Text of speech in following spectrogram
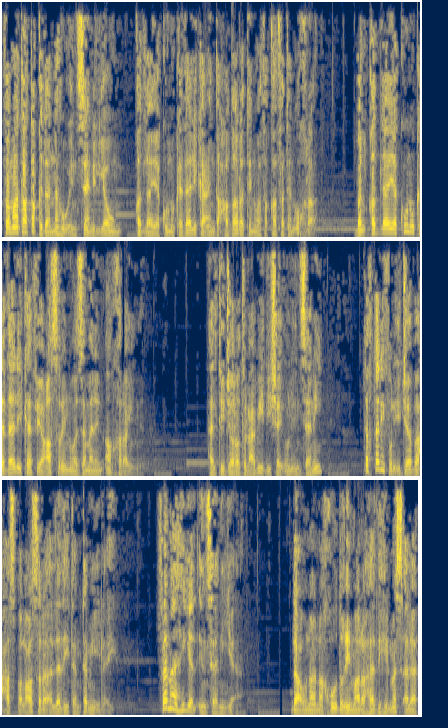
فما تعتقد أنه إنسان اليوم قد لا يكون كذلك عند حضارة وثقافة أخرى؟ بل قد لا يكون كذلك في عصر وزمن آخرين. هل تجارة العبيد شيء إنساني؟ تختلف الإجابة حسب العصر الذي تنتمي إليه. فما هي الإنسانية؟ دعونا نخوض غمار هذه المسألة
